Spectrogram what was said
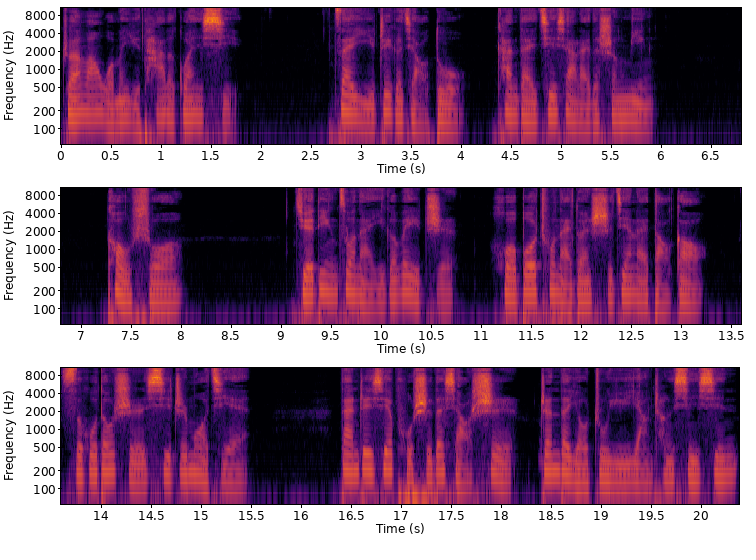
转往我们与他的关系，再以这个角度看待接下来的生命，寇说：“决定坐哪一个位置，或拨出哪段时间来祷告，似乎都是细枝末节。但这些朴实的小事，真的有助于养成信心。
